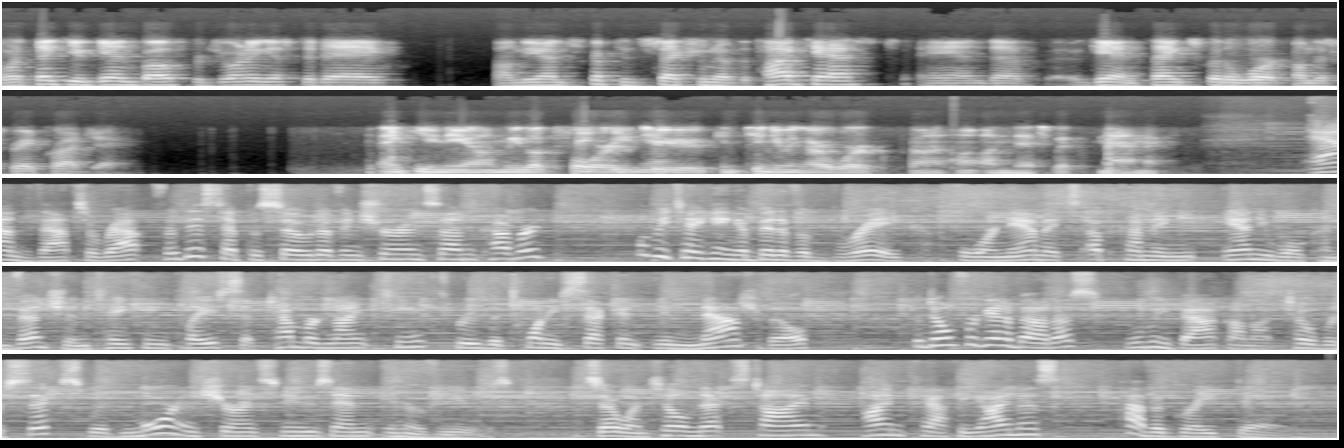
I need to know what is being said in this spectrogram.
I want to thank you again both for joining us today on the unscripted section of the podcast. And uh, again, thanks for the work on this great project. Thank you, Neil. And we look forward you, to continuing our work on, on this with NAMIC. And that's a wrap for this episode of Insurance Uncovered. We'll be taking a bit of a break for NAMIC's upcoming annual convention taking place September 19th through the 22nd in Nashville. But don't forget about us. We'll be back on October 6th with more insurance news and interviews. So until next time, I'm Kathy Imus. Have a great day.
